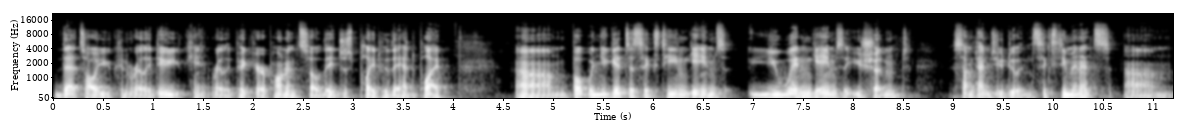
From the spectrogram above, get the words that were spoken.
that's all you can really do. You can't really pick your opponents, so they just played who they had to play. Um, but when you get to 16 games, you win games that you shouldn't. Sometimes you do it in 60 minutes. Um,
